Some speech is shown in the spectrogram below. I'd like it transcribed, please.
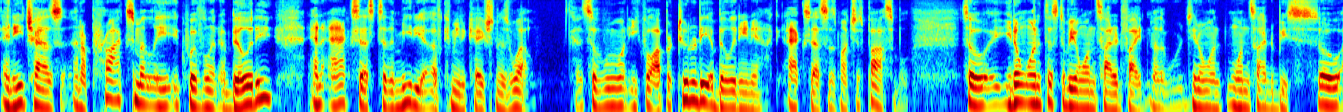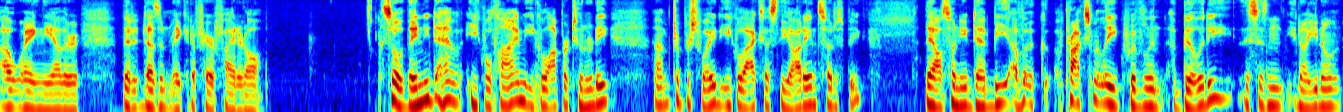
and each has an approximately equivalent ability and access to the media of communication as well. Okay, so we want equal opportunity, ability, and access as much as possible. So you don't want this to be a one-sided fight. In other words, you don't want one side to be so outweighing the other that it doesn't make it a fair fight at all. So they need to have equal time, equal opportunity um, to persuade, equal access to the audience, so to speak. They also need to be of approximately equivalent ability. This isn't, you know, you don't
